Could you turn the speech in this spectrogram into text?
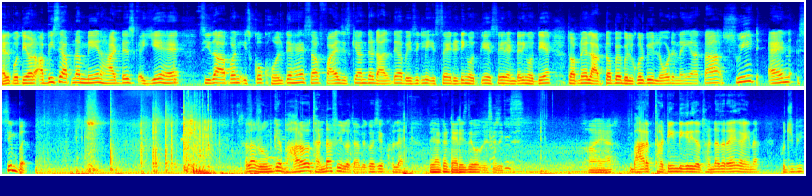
हेल्प होती है। और अभी से अपना मेन हार्ड डिस्क ये है सीधा अपन इसको खोलते हैं सब फ़ाइल जिसके अंदर डालते हैं बेसिकली इससे एडिटिंग होती है इससे रेंडरिंग होती है तो अपने लैपटॉप पे बिल्कुल भी लोड नहीं आता। स्वीट एंड सिंपल साला रूम के बाहर हो तो ठंडा फील होता है बिकॉज़ ये खुला है। तो यहाँ का टेरेस देखो कैसा दिखता है। हाँ यार। बाहर थर्टीन डिग्री तो ठंडा तो रहेगा ही ना कुछ भी।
